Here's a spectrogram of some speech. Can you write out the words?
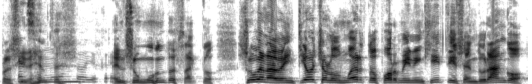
presidente. En su mundo, yo creo. En su mundo, exacto. Suben a 28 los muertos por meningitis en Durango.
